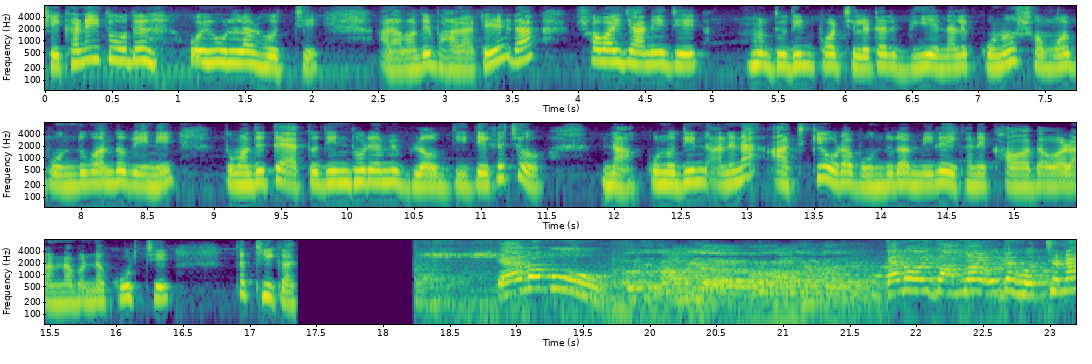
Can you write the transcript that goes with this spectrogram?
সেখানেই তো ওদের ওই উল্লার হচ্ছে। আর আমাদের ভাড়াটেরা সবাই জানে যে দুদিন পর ছেলেটার বিয়ে নালে কোনো সময় বন্ধু বান্ধব এনে তোমাদের তো এতদিন ধরে আমি ব্লগ দিই দেখেছ? না কোনো দিন আনে না আজকে ওরা বন্ধুরা মিলে এখানে খাওয়া দাওয়া রান্না বান্না করছে। তা ঠিক আছে। এ বাবু! কেন ওই গামলা ওটা হচ্ছে না?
